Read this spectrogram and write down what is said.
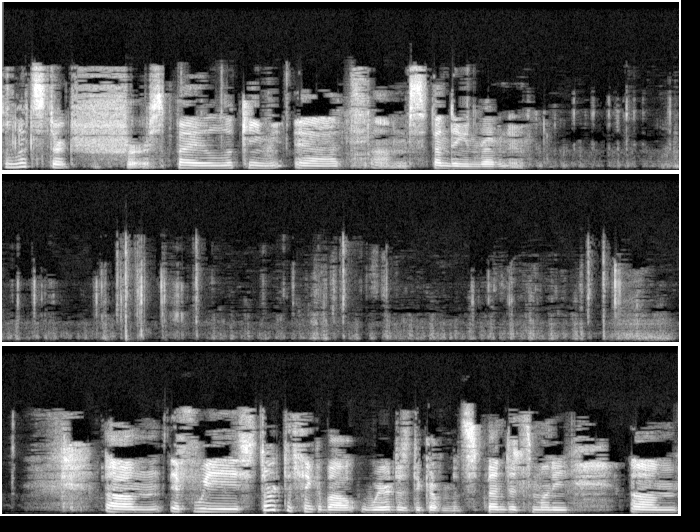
So let's start first by looking at um, spending and revenue. Um, if we start to think about where does the government spend its money, um,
